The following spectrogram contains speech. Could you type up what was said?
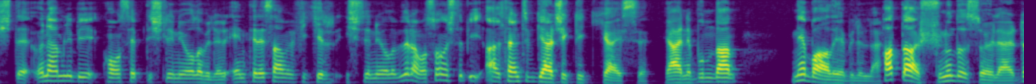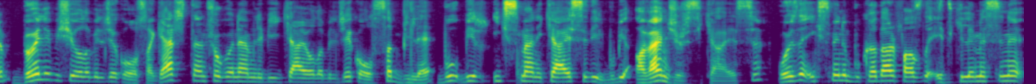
işte önemli bir konsept işleniyor olabilir. Enteresan bir fikir işleniyor olabilir ama sonuçta bir alternatif gerçeklik hikayesi. Yani bundan ne bağlayabilirler? Hatta şunu da söylerdim. Böyle bir şey olabilecek olsa gerçekten çok önemli bir hikaye olabilecek olsa bile bu bir X-Men hikayesi değil. Bu bir Avengers hikayesi. O yüzden X-Men'i bu kadar fazla etkilemesini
